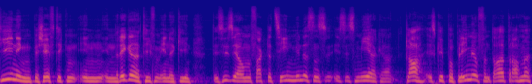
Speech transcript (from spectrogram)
diejenigen Beschäftigten in, in, regenerativen Energien, das ist ja um Faktor 10 mindestens, ist es mehr. Gell? Klar, es gibt Probleme und von daher braucht man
